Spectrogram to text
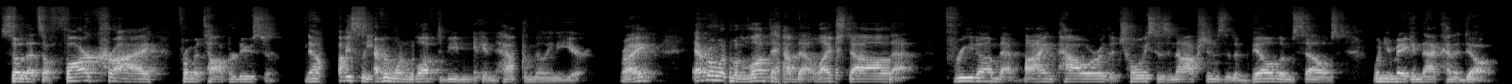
So that's a far cry from a top producer. Now, obviously, everyone would love to be making half a million a year, right? Everyone would love to have that lifestyle, that freedom, that buying power, the choices and options that avail themselves when you're making that kind of dough.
